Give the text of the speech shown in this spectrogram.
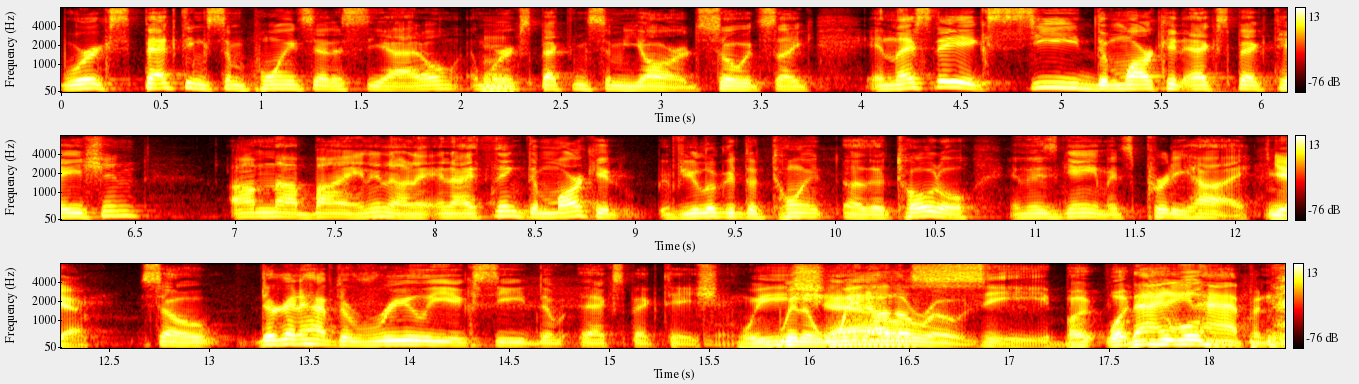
we're expecting some points out of Seattle, and Hmm. we're expecting some yards. So it's like unless they exceed the market expectation, I'm not buying in on it. And I think the market, if you look at the to- uh, the total in this game, it's pretty high. yeah. So they're going to have to really exceed the expectation We with a win on the road. See, but what That you ain't will, happening.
